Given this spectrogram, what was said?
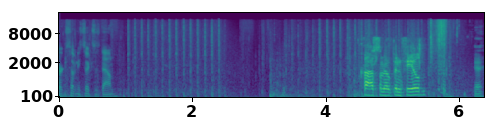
Mark 76 is down. Cross an open field. Okay.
